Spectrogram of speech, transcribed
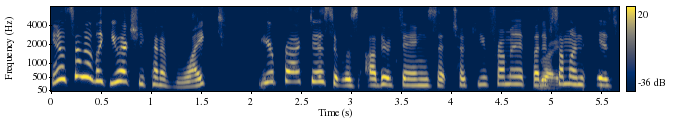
you know, it sounded like you actually kind of liked your practice, it was other things that took you from it, but if someone is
